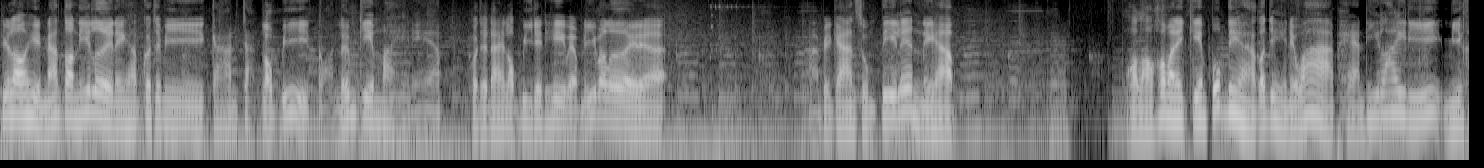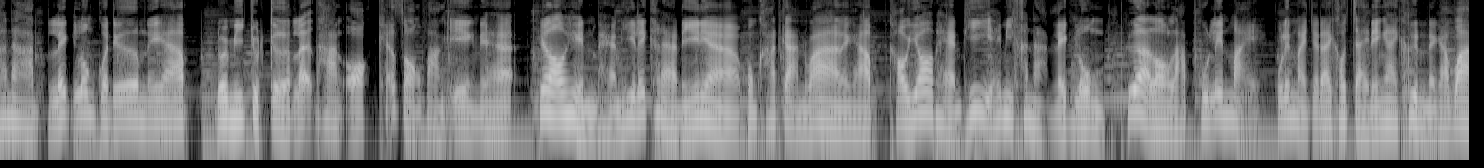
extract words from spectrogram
ที่เราเห็นนะตอนนี้เลยนะครับ ก็จะมีการจัดล็อบบี้ก่อนเริ่มเกมใหม่นะครับ ก็จะได้ล็อบบี้เท่ๆแบบนี้มาเลยนะฮะเป็นการสุ่มตีเล่นนะครับ พอเราเข้ามาในเกมปุ๊บเนี่ยก็จะเห็นได้ว่าแผนที่ไล่นี้มีขนาดเล็กลงกว่าเดิมนะครับ โดยมีจุดเกิดและทางออกแค่ 2 ฝั่งเองนะฮะที่เราเห็นแผนที่เล็กขนาดนี้เนี่ยผมคาดการว่านะครับเขาย่อแผนที่ให้มีขนาดเล็กลง เพื่อรองรับผู้เล่นใหม่ ผู้เล่นใหม่จะได้เข้าใจได้ง่ายขึ้นนะครับว่า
